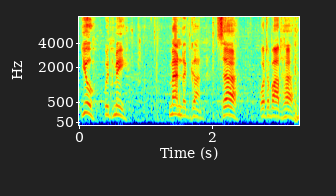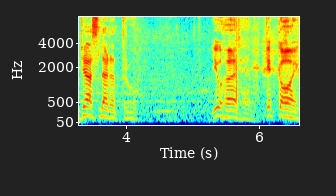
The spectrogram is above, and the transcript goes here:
You, with me. Man the gun. Sir, what about her? Just let her through. You heard him. Get going.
